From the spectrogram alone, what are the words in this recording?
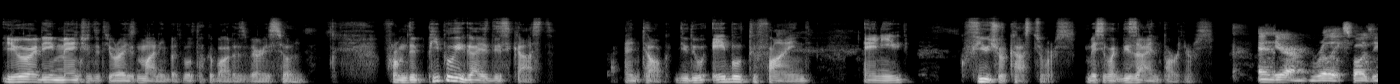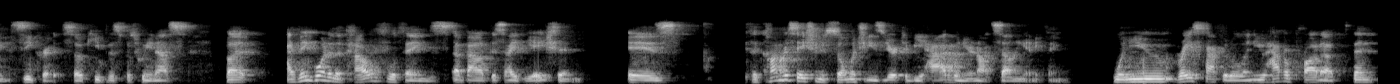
you already mentioned that you raised money, but we'll talk about this very soon. From the people you guys discussed and talked, did you able to find any future customers, basically like design partners? And here I'm really exposing a secret, so keep this between us. But I think one of the powerful things about this ideation is the conversation is so much easier to be had when you're not selling anything. When you raise capital and you have a product, then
